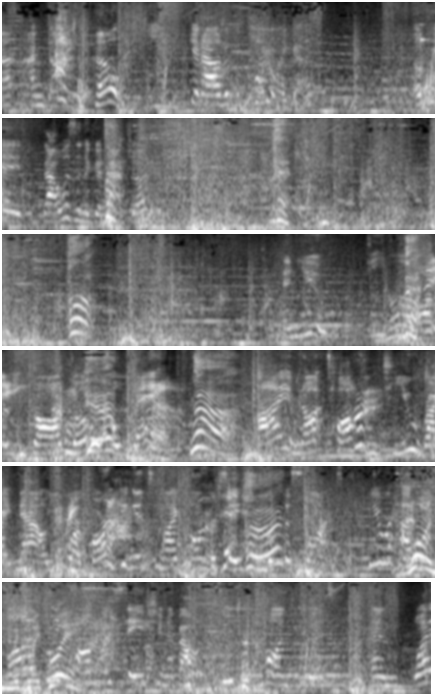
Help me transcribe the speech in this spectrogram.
I'm, I'm dying. Help! Get out of the puddle, I guess. Okay, that wasn't a good matchup. And you. Oh god, go away. I am not talking to you right now. You are barging into my conversation with the slimes. We were having One a with my conversation about super conduits and what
